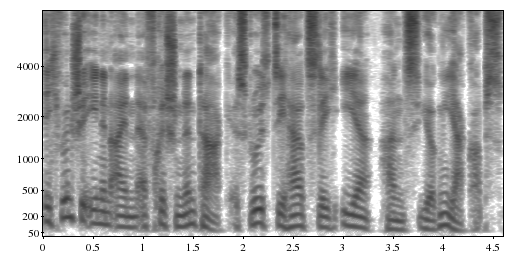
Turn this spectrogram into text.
Ich wünsche Ihnen einen erfrischenden Tag. Es grüßt Sie herzlich Ihr Hans-Jürgen Jakobs.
